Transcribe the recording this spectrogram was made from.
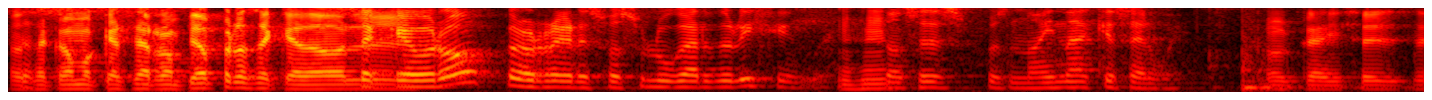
O O sea, sea, como que se rompió, pero se quedó... Se el- quebró, pero regresó a su lugar de origen, güey. Ujú. Entonces, pues no hay nada que hacer, güey. Ok, sí, sí, sí.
